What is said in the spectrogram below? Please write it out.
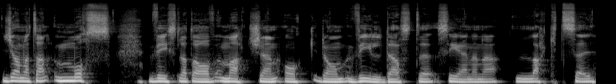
Jonathan Moss visslat av matchen och de vildaste scenerna lagt sig.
